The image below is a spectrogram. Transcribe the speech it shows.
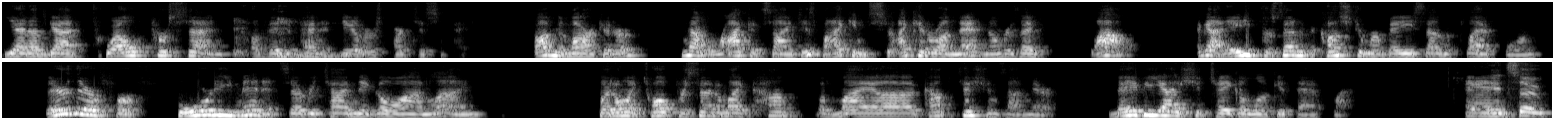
Yet I've got 12% of independent dealers participate. I'm the marketer. I'm not a rocket scientist, but I can I can run that number and say, wow, I got 80% of the customer base on the platform. They're there for 40 minutes every time they go online, but only 12% of my comp of my uh, competitions on there. Maybe I should take a look at that platform. And, and so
